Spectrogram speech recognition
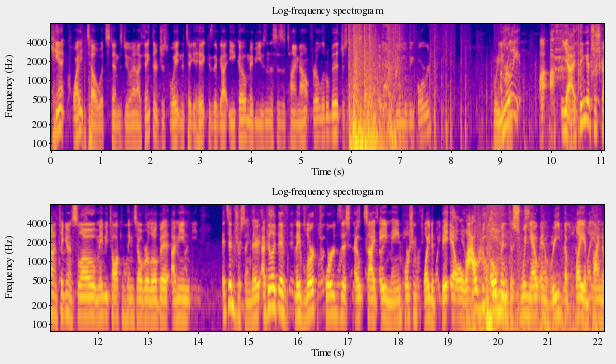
can't quite tell what STEM's doing. I think they're just waiting to take a hit because they've got Eco, maybe using this as a timeout for a little bit, just to discuss what they want to do moving forward. What do you I'm think? really, yeah, I think it's just kind of taking it slow, maybe talking things over a little bit. I mean, it's interesting. They, I feel like they've they've lurked towards this outside A main portion quite a bit. It allowed the Omen to swing out and read the play and find a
